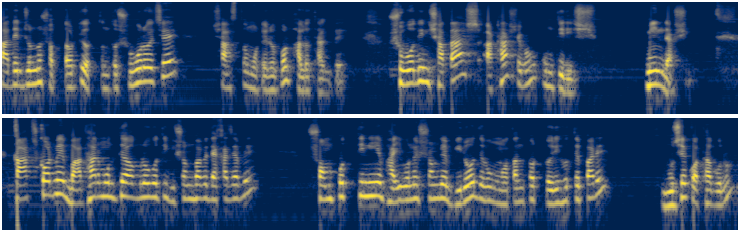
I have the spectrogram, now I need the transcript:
তাদের জন্য সপ্তাহটি অত্যন্ত শুভ রয়েছে। স্বাস্থ্য মোটের ওপর ভালো থাকবে। শুভ দিন সাতাশ, আঠাশ এবং উনতিরিশ। মীন রাশি। কাজকর্মে বাধার মধ্যে অগ্রগতি ভীষণভাবে দেখা যাবে। সম্পত্তি নিয়ে ভাই বোনের সঙ্গে বিরোধ এবং মতান্তর তৈরি হতে পারে। বুঝে কথা বলুন।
